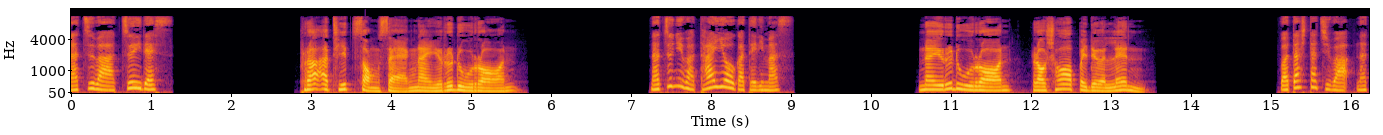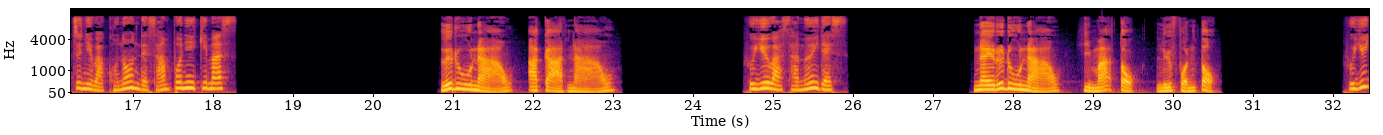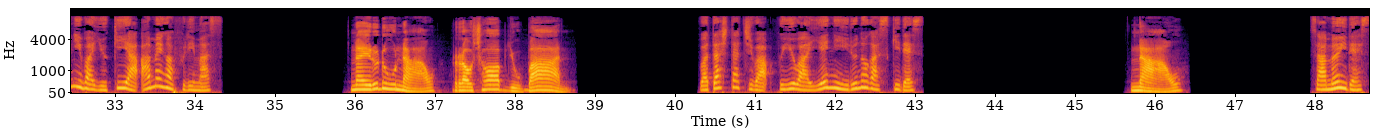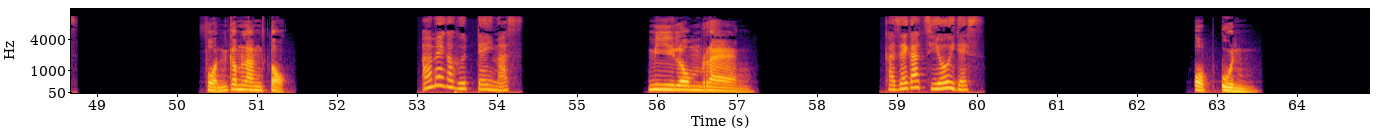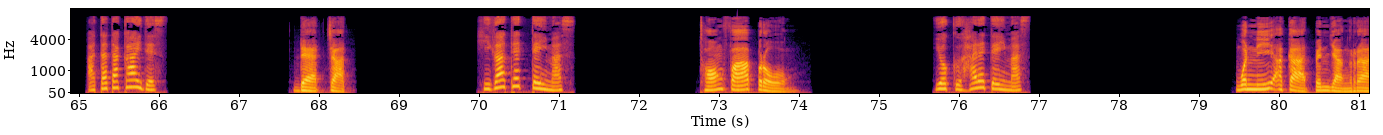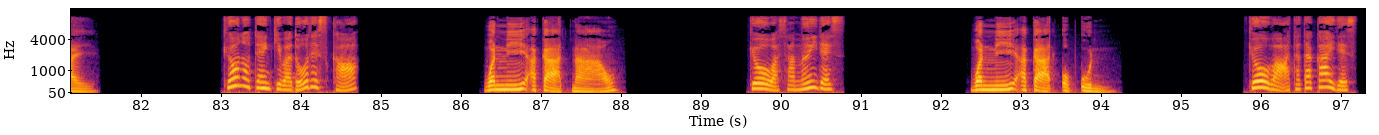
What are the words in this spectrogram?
夏は暑いですพระอาทิตย์ส่องแสงในฤดูร้อน夏には太陽が照りますในฤดูร้อนเราชอบไปเดินเล่น 私たちは夏には好んで散歩に行きます。ฤดูหนาวอากาศหนาว冬は寒いです。ในฤดูหนาวหิมะตกหรือฝนตก冬には雪や雨が降ります。ในฤดูหนาวเราชอบอยู่บ้าน私たちは冬は家にいるのが好きです。 หนาว 寒いですฝนกำลังตก雨が降っていますมีลมแรง風が強いですอบอุ่น暖かいですแดดจัด日が照っていますท้องฟ้าโปร่ง よく晴れています。วันนี้อากาศเป็นอย่างไร今日の天気はどうですかวันนี้อากาศหนาว今日は寒いです。วันนี้อากาศอบอุ่น今日は暖かいです。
